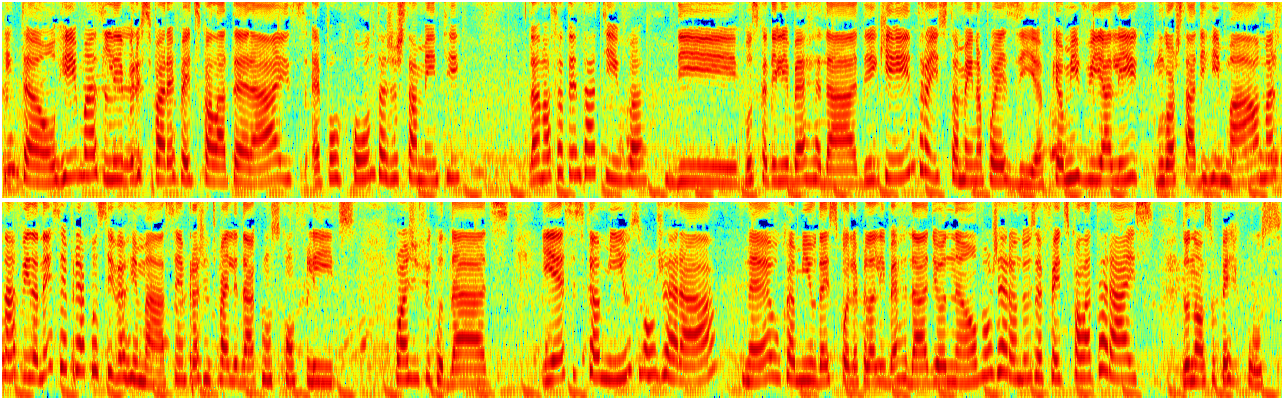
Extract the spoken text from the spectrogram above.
Então, Rimas Livres para Efeitos Colaterais é por conta justamente da nossa tentativa de busca de liberdade, que entra isso também na poesia, porque eu me vi ali gostar de rimar, mas na vida nem sempre é possível rimar, sempre a gente vai lidar com os conflitos, com as dificuldades, e esses caminhos vão gerar né, o caminho da escolha pela liberdade ou não, vão gerando os efeitos colaterais do nosso percurso.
